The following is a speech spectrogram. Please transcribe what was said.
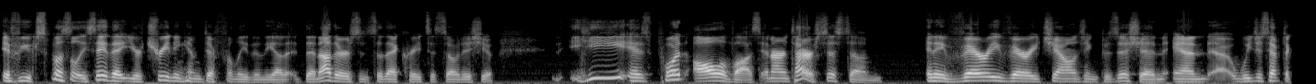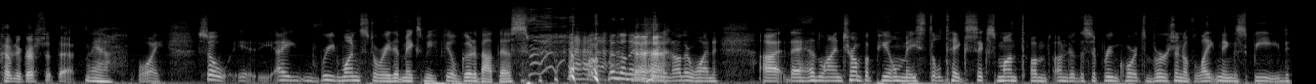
if you explicitly say that, you're treating him differently than the other than others, and so that creates its own issue. He has put all of us and our entire system in a very, very challenging position, and uh, we just have to come to grips with that. Yeah, boy. So I read one story that makes me feel good about this, and then I read another one. Uh, the headline: Trump appeal may still take six months um, under the Supreme Court's version of lightning speed.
